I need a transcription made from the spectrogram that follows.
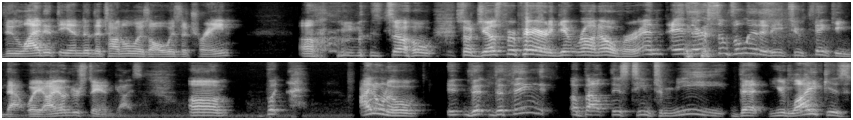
the light at the end of the tunnel is always a train. Um, so so just prepare to get run over. And and there's some validity to thinking that way. I understand, guys. Um, but I don't know. It, the the thing about this team to me that you like is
